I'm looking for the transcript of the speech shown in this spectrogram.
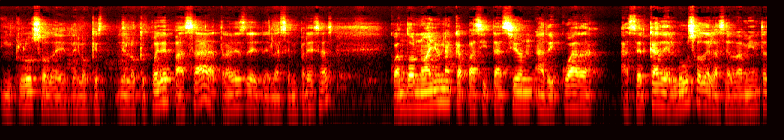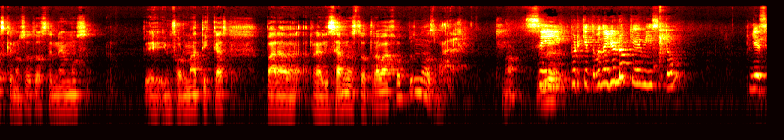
incluso de, de lo que, de lo que puede pasar a través de, de las empresas, cuando no hay una capacitación adecuada acerca del uso de las herramientas que nosotros tenemos eh, informáticas para realizar nuestro trabajo, pues nos vale, ¿no? Sí, porque bueno, yo lo que he visto y es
